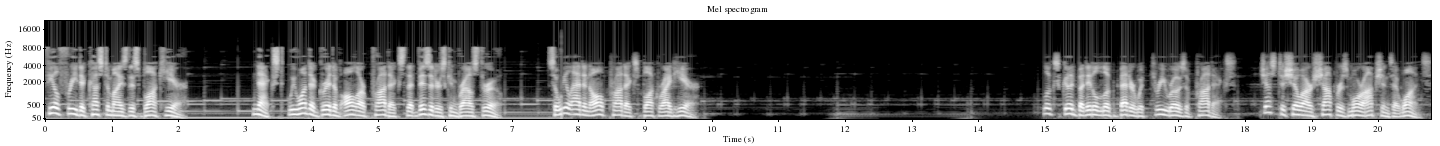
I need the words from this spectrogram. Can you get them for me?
Feel free to customize this block here. Next, we want a grid of all our products that visitors can browse through. So we'll add an All Products block right here. Looks good but it'll look better with three rows of products. Just to show our shoppers more options at once.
